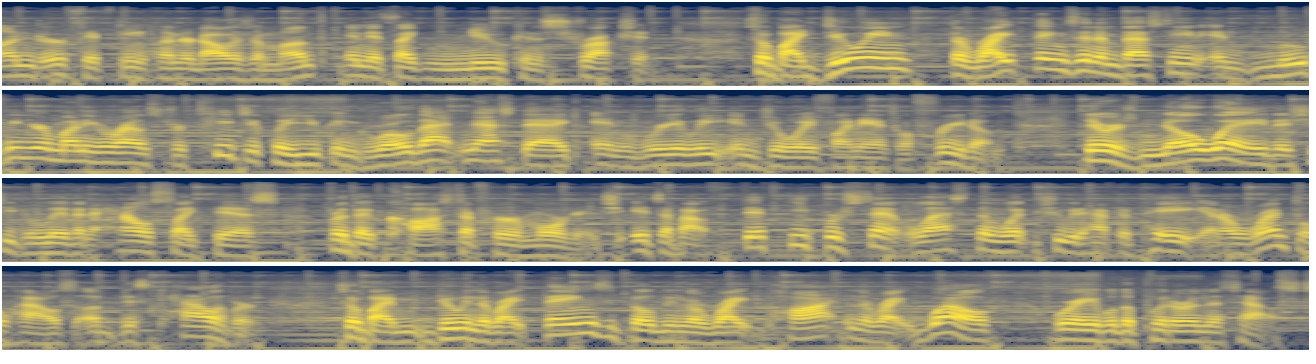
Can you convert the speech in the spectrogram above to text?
under $1,500 a month. And it's like new construction. So by doing the right things in investing and moving your money around strategically, you can grow that nest egg and really enjoy financial freedom. There is no way that she can live in a house like this for the cost of her mortgage. It's about 50% less than what she would have to pay in a rental house of this caliber. So by doing the right things, building the right pot and the right wealth, we're able to put her in this house.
